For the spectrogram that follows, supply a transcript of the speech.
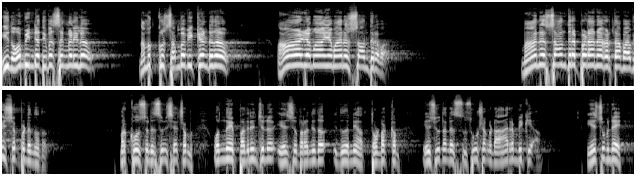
ഈ നോമ്പിന്റെ ദിവസങ്ങളിൽ നമുക്ക് സംഭവിക്കേണ്ടത് ആഴമായ മാനസാന്തരവ. മാനസാന്തരപ്പെടാനാ കർത്താവ് ആവശ്യപ്പെടുന്നത്. മർക്കോസിന് സുവിശേഷം ഒന്ന് പതിനഞ്ചിൽ യേശു പറഞ്ഞത് ഇത് തന്നെയാണ് തുടക്കം. യേശു തന്റെ ശുശ്രൂഷ കൊണ്ട് ആരംഭിക്കുക. യേശുവിന്റെ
